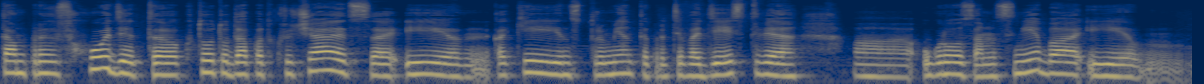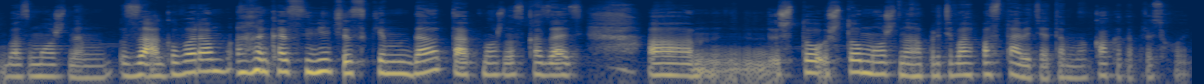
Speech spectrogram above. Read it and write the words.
там происходит, э, кто туда подключается и какие инструменты противодействия а, угрозам с неба и возможным заговорам космическим, да, так можно сказать. А, что, что можно противопоставить этому, как это происходит?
